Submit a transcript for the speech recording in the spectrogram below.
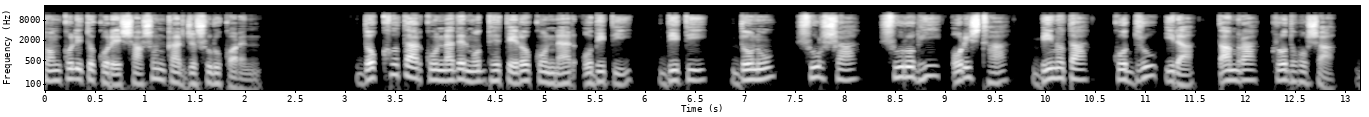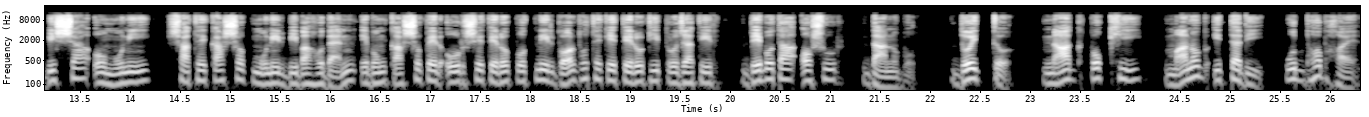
সংকলিত করে শাসনকার্য শুরু করেন। দক্ষ তার কন্যাদের মধ্যে তেরো কন্যার অদিতি, দিতি, দনু সুরসা, সুরভি, অরিষ্ঠা, বিনতা, কদ্রু, ইরা, তামরা ক্রোধোষা বিশ্বা ও মুনি, সাথে কাশ্যপ মুনির বিবাহ দেন এবং কাশ্যপের ওর্ষে তেরো পত্নীর গর্ভ থেকে তেরোটি প্রজাতির দেবতা অসুর, দানব। দৈত্য, নাগ, পক্ষী, মানব ইত্যাদি উদ্ভব হয়।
